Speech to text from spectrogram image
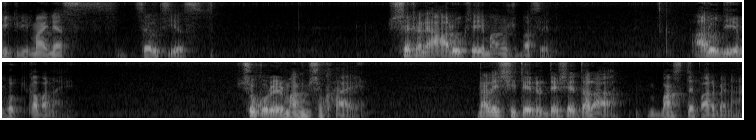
ডিগ্রি মাইনাস সেলসিয়াস। সেখানে আলু খেয়ে মানুষ বাঁচে। আলু দিয়ে ভোটকা বানায়। শুকুরের মাংস খায়। নালে শীতের দেশে তারা বাঁচতে পারবে না।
